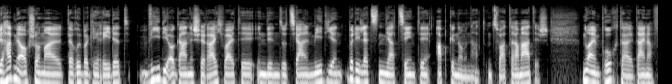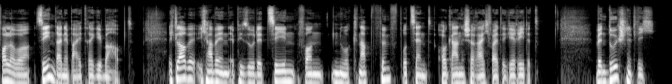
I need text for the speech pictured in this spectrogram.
Wir haben ja auch schon mal darüber geredet, wie die organische Reichweite in den sozialen Medien über die letzten Jahrzehnte abgenommen hat, und zwar dramatisch. Nur ein Bruchteil deiner Follower sehen deine Beiträge überhaupt. Ich glaube, ich habe in Episode 10 von nur knapp 5% organischer Reichweite geredet. Wenn durchschnittlich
